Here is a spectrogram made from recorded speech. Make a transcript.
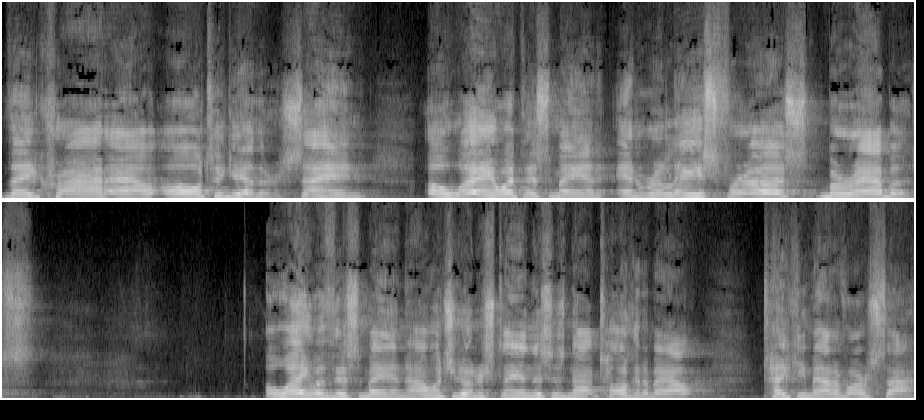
they cried out all together, saying, Away with this man and release for us Barabbas. Away with this man. Now, I want you to understand this is not talking about take him out of our sight.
